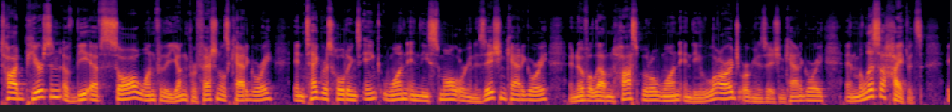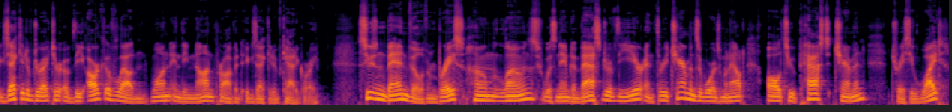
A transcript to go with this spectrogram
Todd Pearson of BF Saul won for the Young Professionals category, Integris Holdings Inc. won in the Small Organization category, and Inova Loudoun Hospital won in the Large Organization category, and Melissa Heifetz, Executive Director of the Arc of Loudoun, won in the Nonprofit Executive category. Susan Banville of Embrace Home Loans was named Ambassador of the Year, and three Chairman's Awards went out, all to past chairmen Tracy White,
